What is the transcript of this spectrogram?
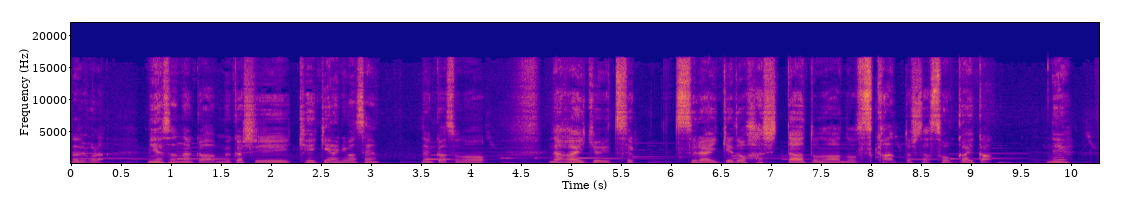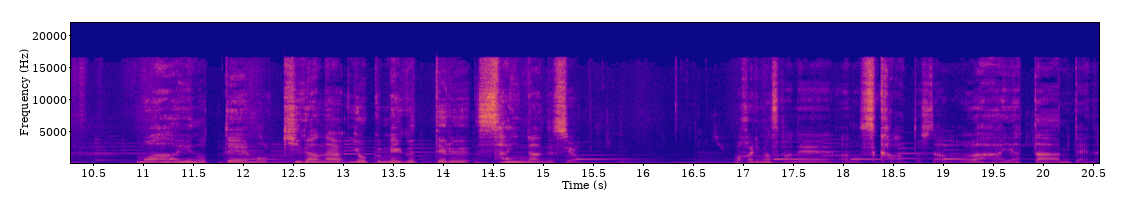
だってほら皆さんなんか昔経験ありません？なんかその長い距離つ辛いけど走った後のあのスカッとした爽快感。ね。もうああいうのってもう気がなよく巡ってるサインなんですよ。わかりますかね？あのスカッとしたあのうわーやったーみたいな。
